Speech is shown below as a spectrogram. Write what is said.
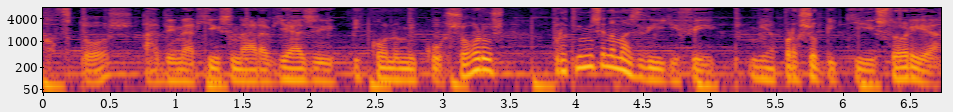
αυτός, αντί να αρχίσει να αραδιάζει οικονομικούς όρους, προτίμησε να μας διηγηθεί μια προσωπική ιστορία.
